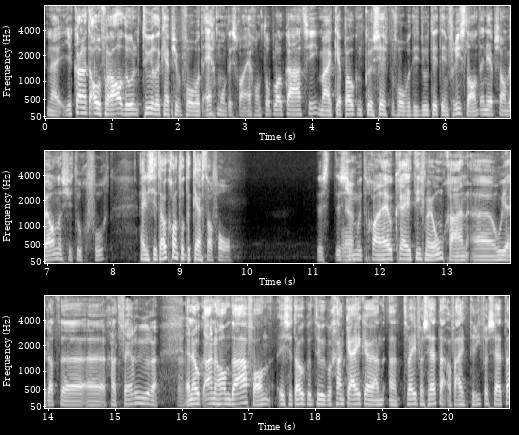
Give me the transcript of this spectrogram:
Nee, je kan het overal doen. Tuurlijk heb je bijvoorbeeld Egmond is gewoon echt een toplocatie. Maar ik heb ook een cursist bijvoorbeeld die doet dit in Friesland. En die heeft zo'n wellnessje toegevoegd. En die zit ook gewoon tot de kerst al vol. Dus, dus je moet er gewoon heel creatief mee omgaan uh, hoe jij dat uh, uh, gaat verhuren. En ook aan de hand daarvan is het ook natuurlijk, we gaan kijken aan, aan, twee facetten, of eigenlijk drie facetten.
